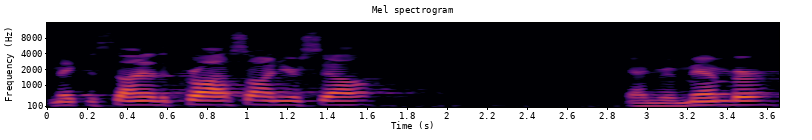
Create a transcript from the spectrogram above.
make the sign of the cross on yourself, and remember."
